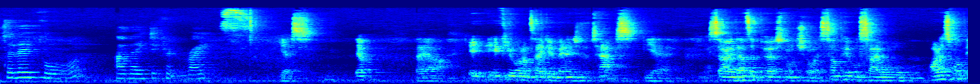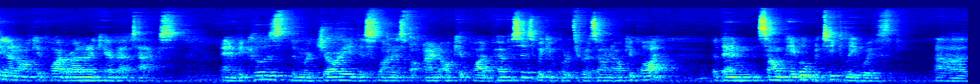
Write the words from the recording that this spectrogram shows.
So therefore, are they different rates? Yes. Yep, they are. If you want to take advantage of the tax, yeah. So that's a personal choice. Some people say, well, I just want the owner occupied rate, I don't care about tax. And because the majority of this loan is for owner occupied purposes, we can put it through as owner occupied. But then some people, particularly with uh,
